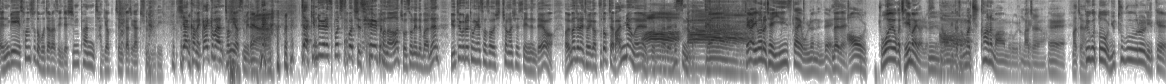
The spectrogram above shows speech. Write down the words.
NBA 선수도 모자라서 이제 심판 자격증까지 갖춘 우리 시약함의 깔끔한 정리였습니다. 네. 자 김종현의 스포츠 스포츠 수요일 코너 조선의 느바는 유튜브를 통해서서 시청하실 수 있는데요. 얼마 전에 저희가 구독자 만 명을 돌파를 했습니다. 제가 이거를 제 인스타에 올렸는데 네네. 아우 좋아요가 제일 많이 달렸어요. 그러니까 정말 축하하는 마음으로 이렇게. 맞아요. 네. 맞아요. 그리고 또 유튜브를 이렇게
